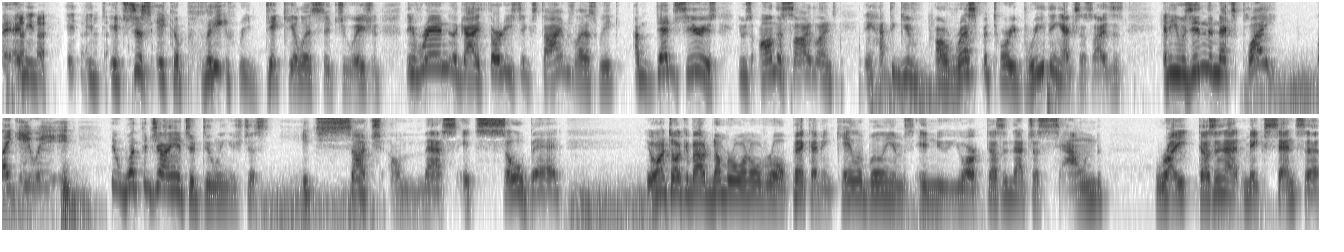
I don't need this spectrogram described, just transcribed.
I, I mean, it, it, it's just a complete ridiculous situation. They ran the guy 36 times last week. I'm dead serious. He was on the sidelines. They had to give a respiratory breathing exercises, and he was in the next play. Like, it, it, what the Giants are doing is just, it's such a mess. It's so bad. You want to talk about number one overall pick? I mean, Caleb Williams in New York. Doesn't that just sound right? Doesn't that make sense? Uh,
